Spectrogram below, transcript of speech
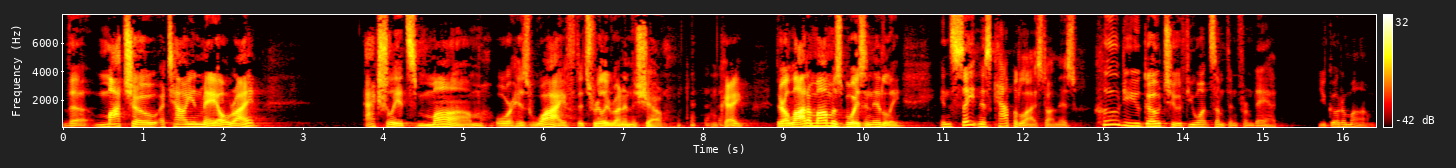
the macho Italian male, right? Actually, it's mom or his wife that's really running the show. Okay? There are a lot of mama's boys in Italy. And Satan has capitalized on this. Who do you go to if you want something from dad? You go to mom.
